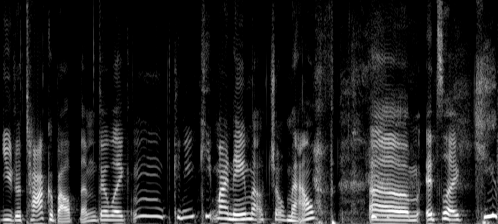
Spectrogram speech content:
you to talk about them. They're like, mm, "Can you keep my name out your mouth?" Um, it's like keep,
